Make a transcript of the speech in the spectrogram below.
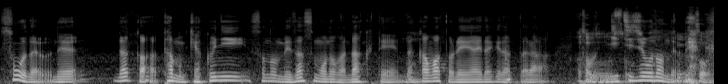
そうだよね。なんか多分逆にその目指すものがなくてん仲間と恋愛だけだったら、多分日常なんだよね。そうね。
